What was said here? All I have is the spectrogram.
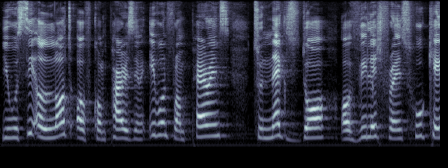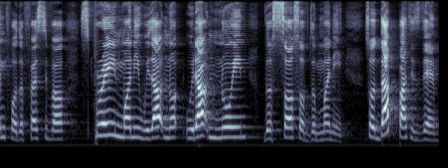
you will see a lot of comparison, even from parents." To next door or village friends who came for the festival, spraying money without not without knowing the source of the money. So that part is them.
